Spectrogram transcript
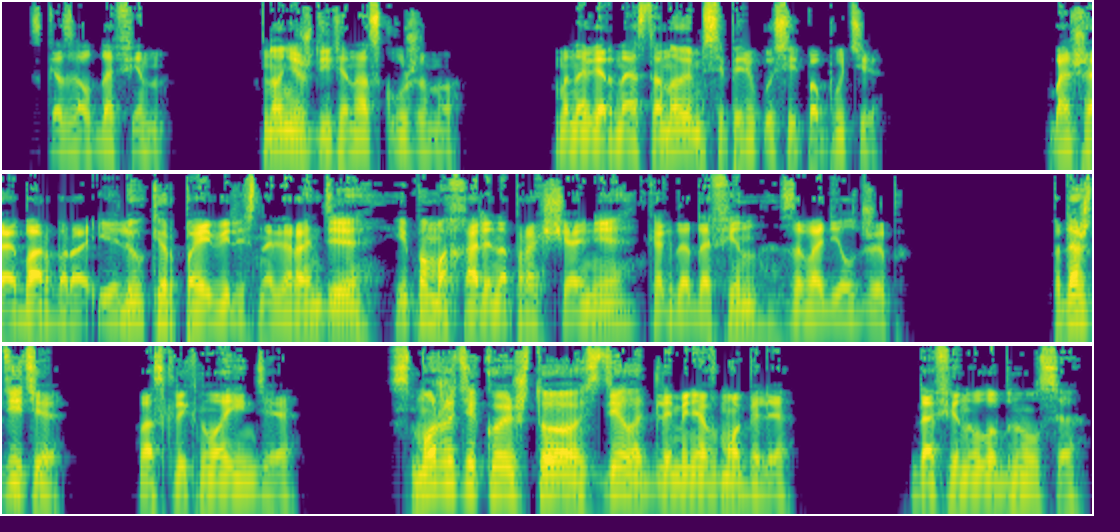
— сказал дофин. «Но не ждите нас к ужину. Мы, наверное, остановимся перекусить по пути». Большая Барбара и Люкер появились на веранде и помахали на прощание, когда дофин заводил джип. «Подождите!» — воскликнула Индия. «Сможете кое-что сделать для меня в мобиле?» Дофин улыбнулся.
